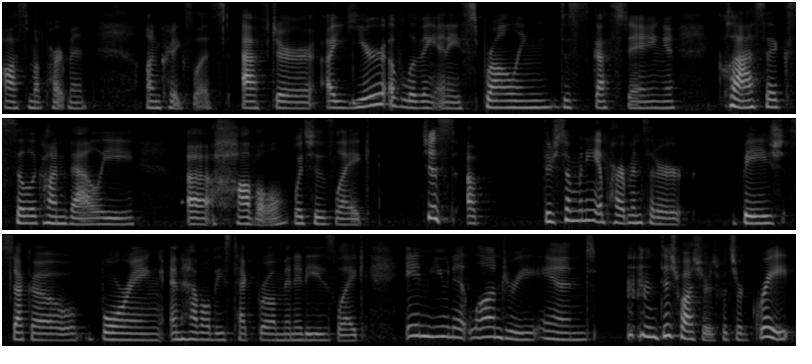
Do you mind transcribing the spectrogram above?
awesome apartment on Craigslist after a year of living in a sprawling, disgusting, classic Silicon Valley uh, hovel, which is like just a. There's so many apartments that are beige stucco, boring, and have all these tech bro amenities like in unit laundry and dishwashers, which are great,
